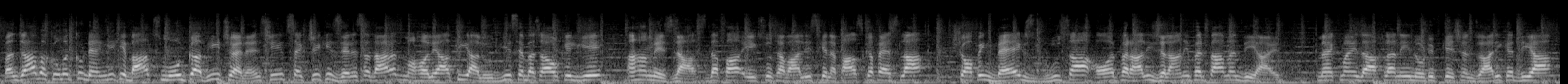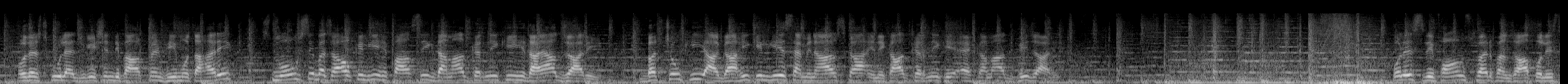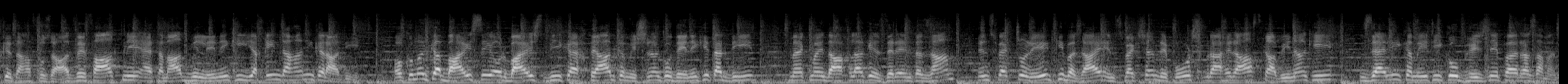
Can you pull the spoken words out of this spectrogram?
پنجاب حکومت کو ڈینگی کے بعد سموک کا بھی چیلنج۔ چیف سیکٹری کی زیر صدارت ماحولیاتی آلودگی سے بچاؤ کے لیے اہم اجلاس۔ دفعہ ایک سو چوالیس کے نفاذ کا فیصلہ۔ شاپنگ بیگز، بھوسا اور پرالی جلانے پر پابندی آئے محکمہ داخلہ نے نوٹیفکیشن جاری کر دیا۔ ادھر اسکول ایجوکیشن ڈپارٹمنٹ بھی متحرک۔ سموک سے بچاؤ کے لیے حفاظتی اقدامات کرنے کی ہدایات جاری۔ بچوں کی آگاہی کے لیے سیمینارز کا انعقاد کرنے کے احکامات بھی جاری۔ پولیس ریفارمز پر پنجاب پولیس کے تحفظات وفاق نے اعتماد میں لینے کی یقین دہانی کرا دی۔ حکومت کا باعث اے اور باعث بی کا اختیار کمشنر کو دینے کی تردید۔ محکمہ داخلہ کے زیر انتظام انسپیکٹوریٹ کی بجائے انسپیکشن رپورٹس براہ راست کابینہ کی ذیلی کمیٹی کو بھیجنے پر رضامند۔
